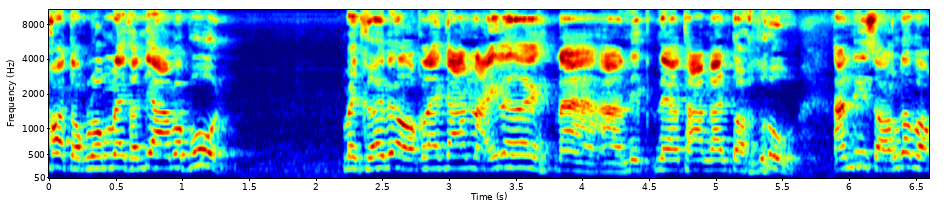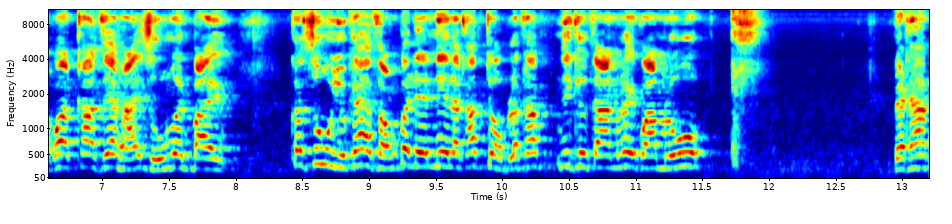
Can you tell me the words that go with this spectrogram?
ข้อตกลงในสัญญามาพูด ไม่เคยไปออกรายการไหนเลยนะอ่านี่แนวทางการต่อสู้ อันที่สองก็บอกว่าค่าเสียหายสูงเกินไป ก็สู้อยู่แค่สองประเด็นนี่แหละครับ จบแล้วครับ นี่คือการให้ความรู้นะครับ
